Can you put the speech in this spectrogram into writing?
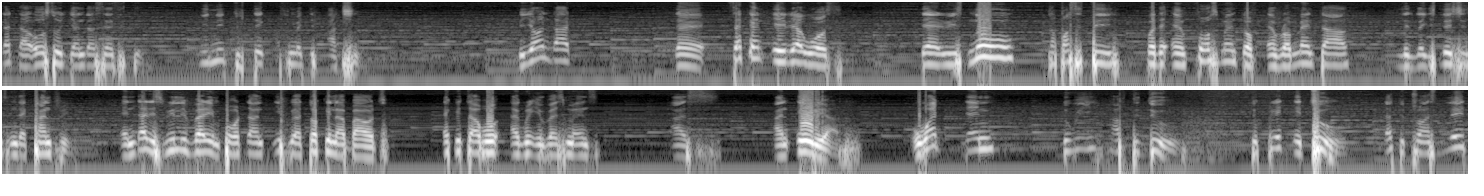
that are also gender sensitive. We need to take affirmative action. Beyond that, the second area was there is no capacity for the enforcement of environmental legislations in the country. And that is really very important if we are talking about equitable agri-investments as an area. What then do we have to do to create a tool to translate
